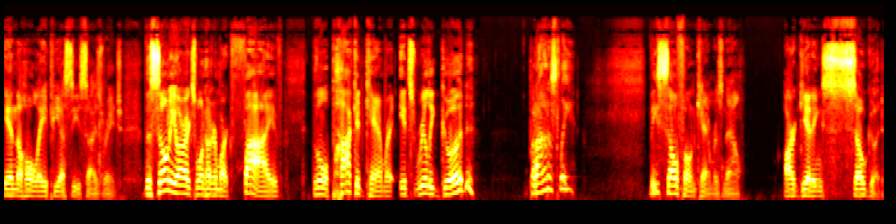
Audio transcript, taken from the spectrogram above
in the whole APS-C size range. The Sony RX100 Mark V, the little pocket camera, it's really good, but honestly, these cell phone cameras now are getting so good.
